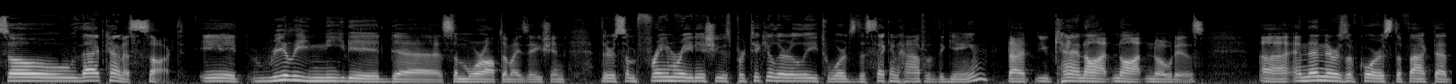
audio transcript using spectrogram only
So that kind of sucked. It really needed uh, some more optimization. There's some frame rate issues, particularly towards the second half of the game, that you cannot not notice. Uh, and then there's, of course, the fact that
